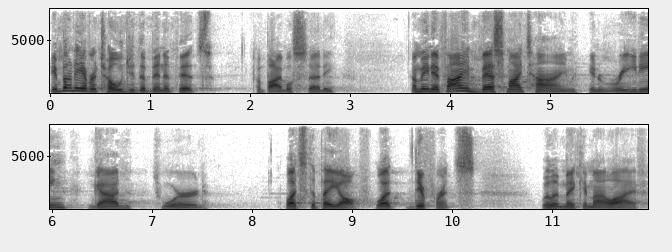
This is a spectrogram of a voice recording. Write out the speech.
Anybody ever told you the benefits of Bible study? I mean, if I invest my time in reading God's Word, what's the payoff? What difference will it make in my life?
